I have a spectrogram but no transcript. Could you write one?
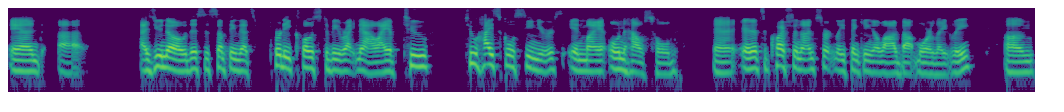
and uh, as you know, this is something that's pretty close to me right now. I have two two high school seniors in my own household, and, and it's a question I'm certainly thinking a lot about more lately. Um,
